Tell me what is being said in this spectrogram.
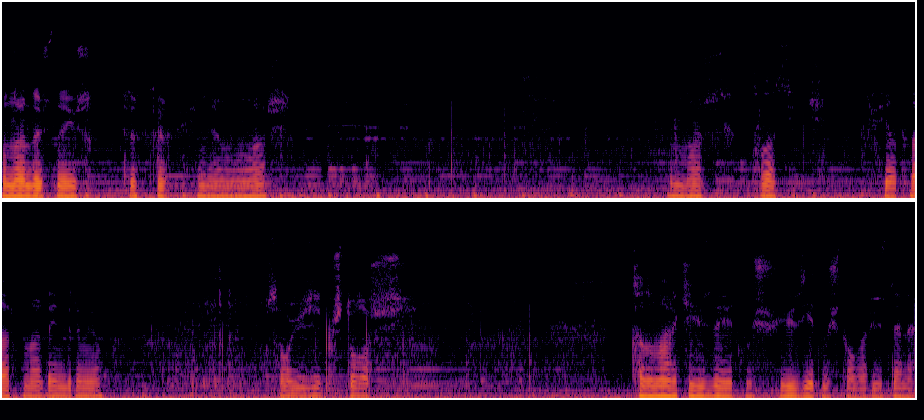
Bunların da üstüne 100 42 nem var. Bunlar klasik fiyatlar. Bunlarda indirim yok. Sabah 170 dolar. Kadınlarki yüzde yetmiş, 170 dolar yüzde ne?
